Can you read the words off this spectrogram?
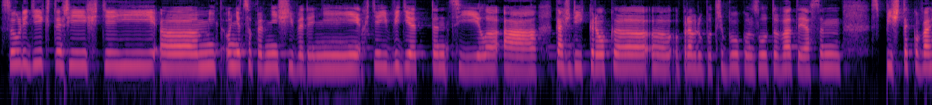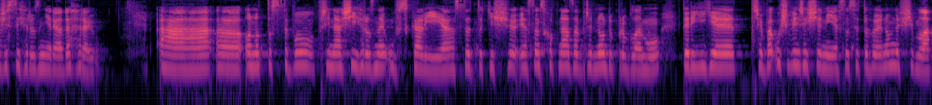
Jsou lidi, kteří chtějí uh, mít o něco pevnější vedení, chtějí vidět ten cíl a každý krok opravdu potřebuju konzultovat. Já jsem spíš taková, že si hrozně ráda hraju. A uh, ono to s sebou přináší hrozné úskalí. Já se totiž, já jsem schopná zabřednout do problému, který je třeba už vyřešený, já jsem si toho jenom nevšimla,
